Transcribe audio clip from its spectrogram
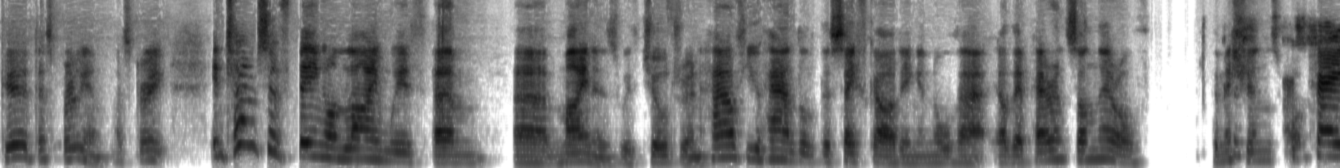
Good, that's brilliant. That's great. In terms of being online with um, uh, minors with children. How have you handled the safeguarding and all that? Are there parents on there or permissions? So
